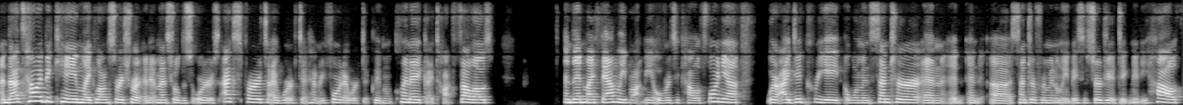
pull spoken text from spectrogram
And that's how I became, like, long story short, a menstrual disorders expert. I worked at Henry Ford. I worked at Cleveland Clinic. I taught fellows. And then my family brought me over to California, where I did create a women's center and a uh, center for minimally invasive surgery at Dignity Health.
